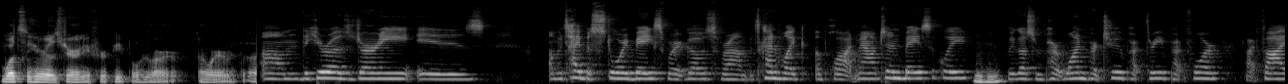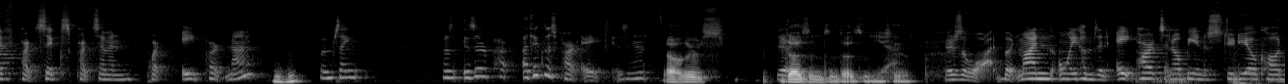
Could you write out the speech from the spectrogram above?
What's the hero's journey for people who aren't aware with that? Um, the hero's journey is um, a type of story base where it goes from it's kind of like a plot mountain basically. Mhm. It goes from part one, part two, part three, part four, part five, part six, part seven, part eight, part nine. Mhm. What I'm saying. Is there a part? I think there's part eight, isn't it? Oh, there's There- dozens and dozens. Yeah. There's a lot, but mine only comes in eight parts, and it'll be in a studio called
